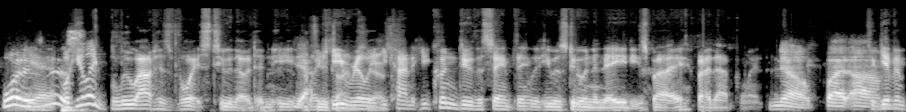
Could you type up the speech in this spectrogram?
what is Yeah. this? Well, he like blew out his voice too, though, didn't he? Yeah. Like he times, really, he kind of, he couldn't do the same thing that he was doing in the '80s by by that point. no, but um, to give him,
